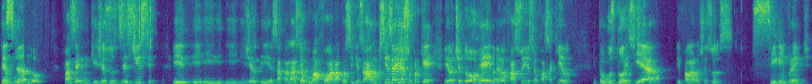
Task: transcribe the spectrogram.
tentando Sim. fazer com que Jesus desistisse. E, e, e, e, Satanás, de alguma forma, conseguisse, ah, não precisa isso, porque eu te dou o reino, eu faço isso, eu faço aquilo. Então, os dois vieram e falaram: Jesus, siga em frente.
